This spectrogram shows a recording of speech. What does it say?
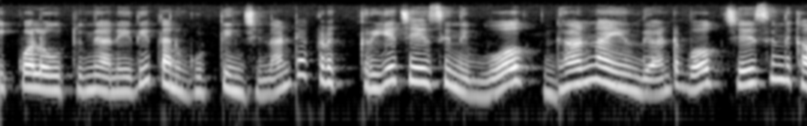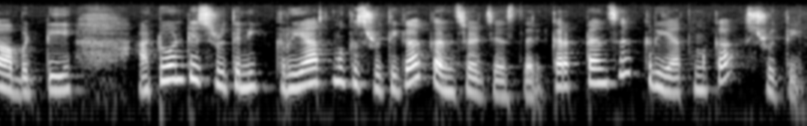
ఈక్వల్ అవుతుంది అనేది తను గుర్తించింది. అంటే అక్కడ క్రియ చేసింది వర్క్ డన్ అయింది. అంటే వర్క్ చేసింది కాబట్టి అటువంటి శృతిని క్రియాత్మక శృతిగా కన్సిడర్ చేస్తారు. Correct answer? క్రియాత్మక శృతి.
